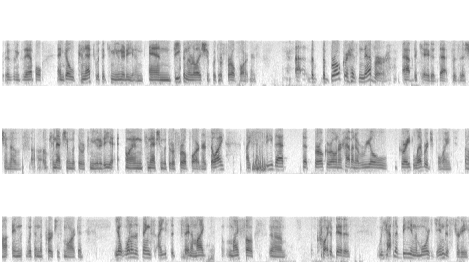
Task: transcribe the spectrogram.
as an example, and go connect with the community and and deepen the relationship with referral partners. Uh, the the broker has never abdicated that position of uh, connection with the community and connection with the referral partner. So I I see that that broker owner having a real great leverage point uh, in within the purchase market. You know, one of the things I used to say to my my folks um, quite a bit is we happen to be in the mortgage industry,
